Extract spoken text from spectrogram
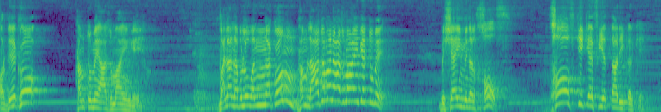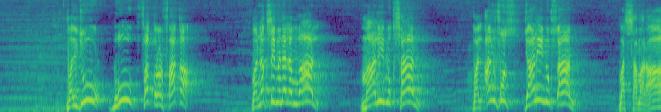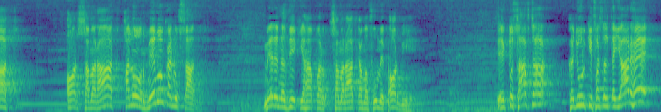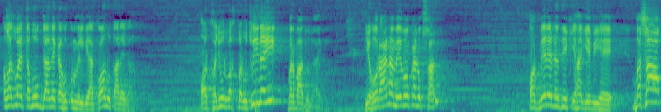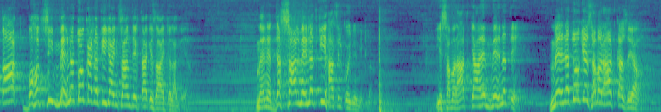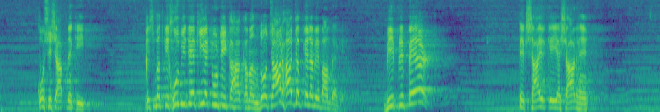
और देखो, हम तुम्हें आजमाएँगे। वाला नबलो वन्नकुम हम लाजमन आजमाएँगे तुम्हें। बिशई मिनल खौफ खौफ की कैफियत तारी करके। वलजू भूख, फक्र और फाका। व नक्स मिनल अमवाल, माली नुकसान। वल अनफुस, जानी नुकसान। व समरात। और समरात फलों और मेवों का नुकसान। मेरे नज़दीक यहाँ पर समरात का मफहूम एक और भी है। एक तो साफ़ था, खजूर की फ़सल तैयार है, गजवा तबूक जाने का हुक्म मिल गया, कौन उतारेगा? और खजूर वक्त पर उतरी नहीं, बर्बाद हो जाएगी। ये हो रहा है ना मेवों का नुकसान। और मेरे नज़दीक यहाँ यह भी है, बसा औकात बहुत सी मेहनतों का नतीजा इंसान देखता है कि जाय चला गया। मैंने दस साल मेहनत की, हासिल कोई नहीं निकला। ये समरात क्या है? मेहनतें। मेहनतों के समरात का जया। कोशिश आपने की। किस्मत की खूबी देखी है टूटी कहा कमन दो चार हाथ जब के लबे बाम रह गया। बी प्रिपेयर्ड एक शायर के ये अशार हैं।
